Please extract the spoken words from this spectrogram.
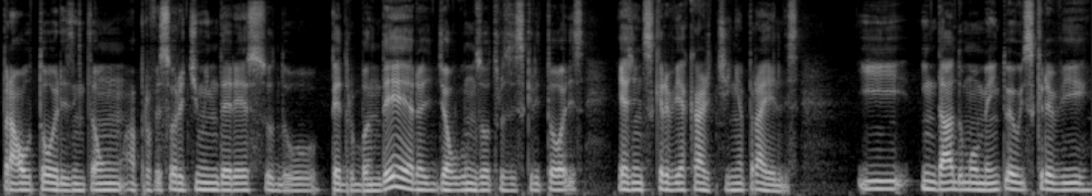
para autores. Então a professora tinha o um endereço do Pedro Bandeira e de alguns outros escritores e a gente escrevia cartinha para eles. E em dado momento eu escrevi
